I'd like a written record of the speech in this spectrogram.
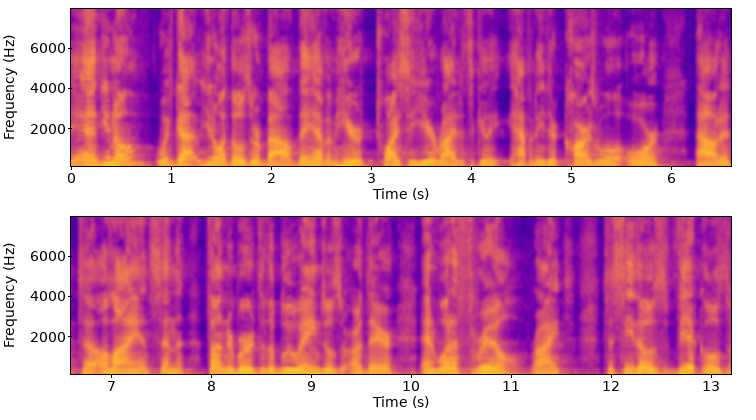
And you know, we've got, you know what those are about. They have them here twice a year, right? It's going to happen either at Carswell or out at uh, Alliance. And the Thunderbirds of the Blue Angels are there. And what a thrill, right? To see those vehicles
